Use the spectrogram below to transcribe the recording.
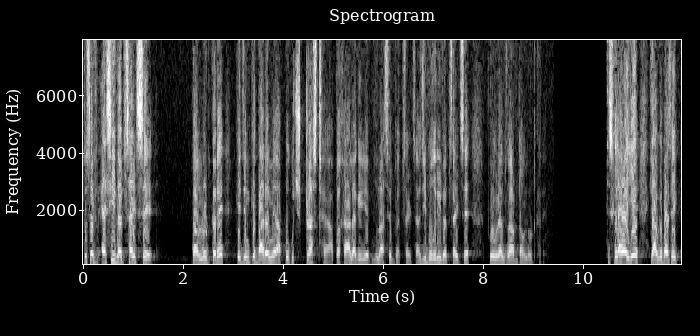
تو صرف ایسی ویب سائٹ سے ڈاؤن لوڈ کریں کہ جن کے بارے میں آپ کو کچھ ٹرسٹ ہے۔ آپ کا خیال ہے کہ یہ مناسب ویب سائٹ سے، عجیب وغیرہ ویب سائٹ سے پروگرامس آپ ڈاؤن لوڈ کریں۔ اس کے علاوہ یہ کہ آپ کے پاس ایک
